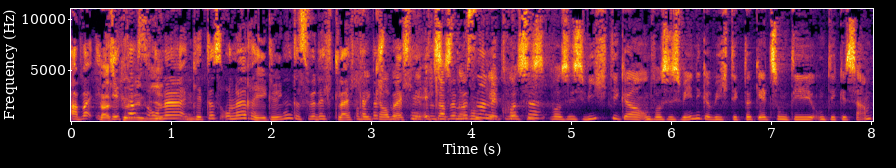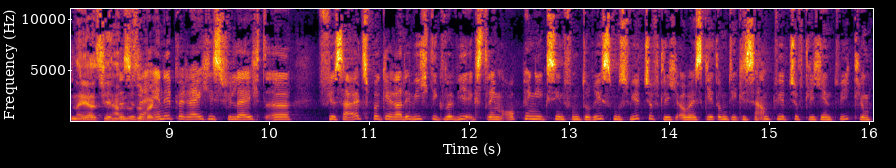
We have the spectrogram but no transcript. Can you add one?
Aber das geht, das ohne, geht das ohne Regeln? Das würde ich gleich gerne besprechen. Ich glaube, wir müssen eine kurze... Was ist, was ist, wichtiger und was ist weniger wichtig? Da geht es um die, um die Gesamtwirtschaft. Naja, also der eine Bereich ist vielleicht äh, für Salzburg gerade gerade wichtig, weil wir extrem abhängig sind vom Tourismus wirtschaftlich, aber es geht um die gesamtwirtschaftliche Entwicklung.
